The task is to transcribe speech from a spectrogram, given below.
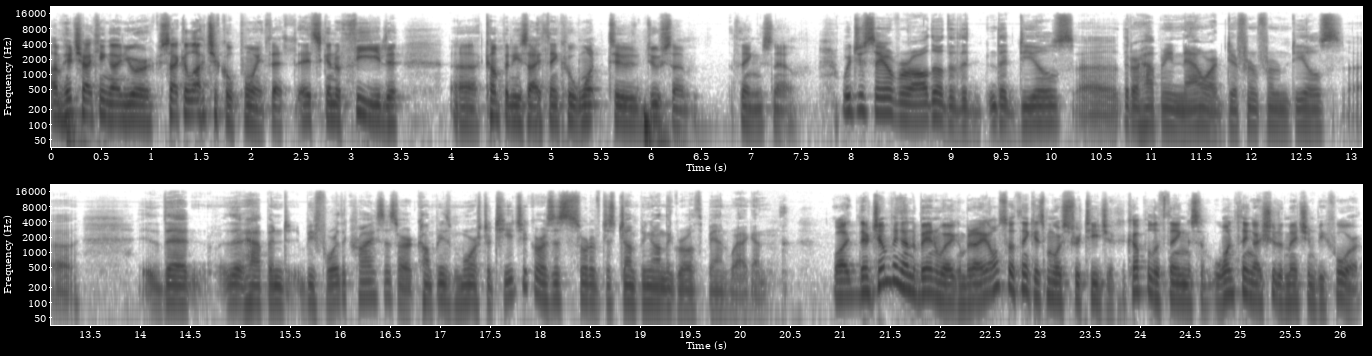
I'm hitchhiking on your psychological point that it's going to feed uh, companies, I think, who want to do some things now. Would you say overall, though, that the that deals uh, that are happening now are different from deals uh, that that happened before the crisis? Are companies more strategic, or is this sort of just jumping on the growth bandwagon? Well, they're jumping on the bandwagon, but I also think it's more strategic. A couple of things. One thing I should have mentioned before.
